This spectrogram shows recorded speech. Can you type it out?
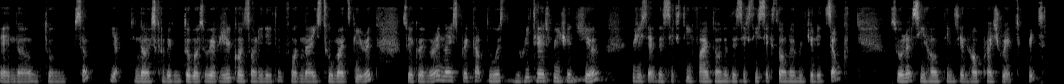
and uh, October. So yeah, now it's coming October. So we have actually consolidated for a nice two months period. So you could have a very nice breakup towards the retest region here, which is at the $65 to $66 region itself. So let's see how things and how price react to it.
